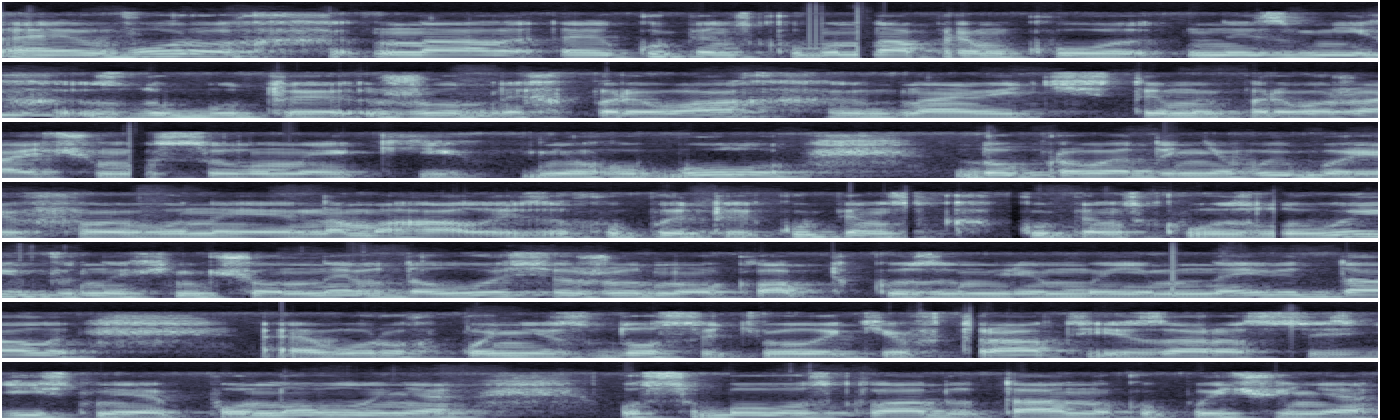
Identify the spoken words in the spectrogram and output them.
Е, Ворог на е, Куп'янському напрямку не зміг здобути жодних переваг, навіть тими переважаючими силами, які в нього було до проведення виборів. Вони намагались захопити Куп'янськ, Куп'янськ-Вузловий. В них нічого не вдалося. Жодного клаптику землі ми їм не віддали. Е, Ворог поніс досить великі втрат і зараз здійснює поновлення особового складу та накопичення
